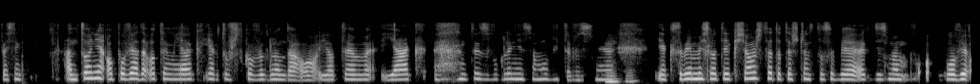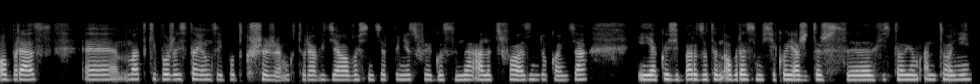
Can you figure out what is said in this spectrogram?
właśnie Antonia opowiada o tym, jak, jak to wszystko wyglądało i o tym, jak to jest w ogóle niesamowite właśnie. Mhm. Jak sobie myślę o tej książce, to też często sobie gdzieś mam w głowie obraz e, Matki Bożej stojącej pod krzyżem, która widziała właśnie cierpienie swojego syna, ale trwała z nim do końca i jakoś bardzo ten obraz mi się kojarzy też z historią Antonii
